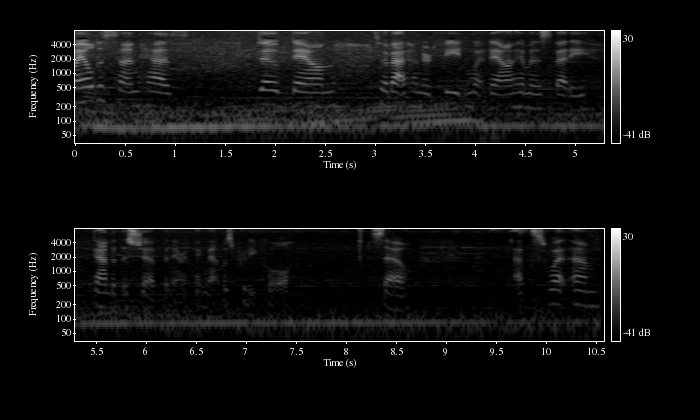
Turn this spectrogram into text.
my oldest son has dove down to about 100 feet and went down, him and his buddy, down to the ship and everything. That was pretty cool. So that's what um,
